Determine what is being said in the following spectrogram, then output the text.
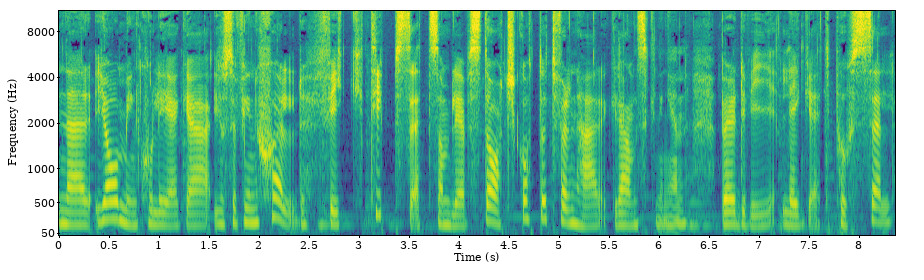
När jag och min kollega Josefin Sköld fick tipset som blev startskottet för den här granskningen började vi lägga ett pussel.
